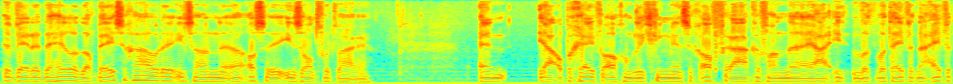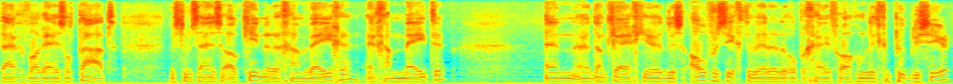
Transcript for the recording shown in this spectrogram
we- werden de hele dag bezig gehouden in zo'n, eh, als ze in Zandvoort waren. En ja, op een gegeven ogenblik ging men zich afvragen van, eh, ja, wat, wat heeft het nou, heeft het eigenlijk wel resultaat? Dus toen zijn ze ook kinderen gaan wegen en gaan meten. En dan kreeg je dus overzichten werden er op een gegeven ogenblik gepubliceerd.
